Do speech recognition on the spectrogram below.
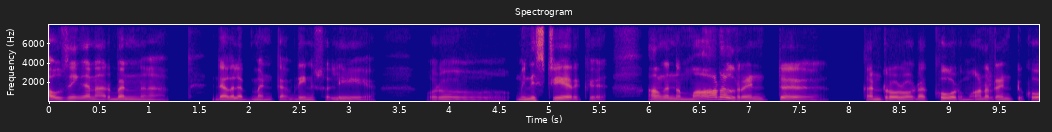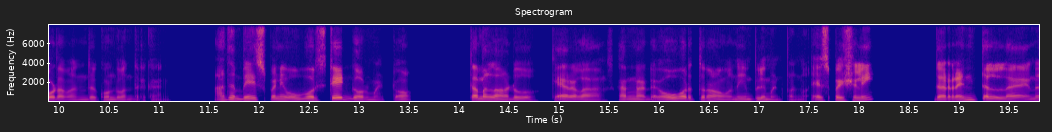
housing and urban development அப்படின்னு சொல்லி ஒரு மினிஸ்ட்ரியே இருக்குது அவங்க இந்த மாடல் ரெண்ட்டு கண்ட்ரோலோட கோடு மாடல் ரெண்ட் கோடை வந்து கொண்டு வந்திருக்காங்க. அதை பேஸ் பண்ணி ஒவ்வொரு ஸ்டேட் கவர்மெண்ட்டும் தமிழ்நாடு கேரளா கர்நாடகா ஒவ்வொருத்தரும் அவங்க வந்து இம்ப்ளிமெண்ட் பண்ணும் எஸ்பெஷலி இந்த ரெண்டலில் என்ன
